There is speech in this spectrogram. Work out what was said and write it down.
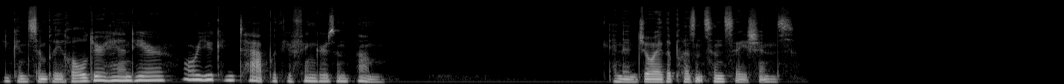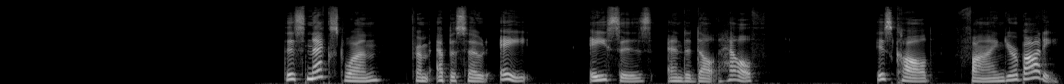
You can simply hold your hand here, or you can tap with your fingers and thumb. And enjoy the pleasant sensations. This next one, from episode 8, ACEs and Adult Health, is called Find Your Body.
